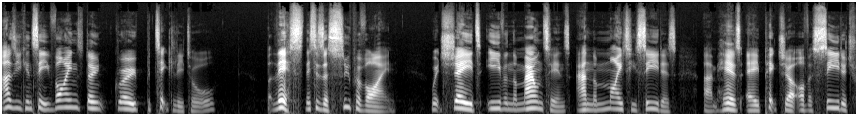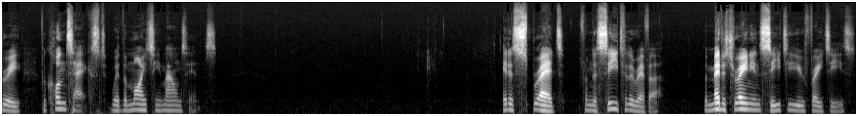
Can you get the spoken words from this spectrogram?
As you can see, vines don't grow particularly tall, but this, this is a super vine which shades even the mountains and the mighty cedars. Um, here's a picture of a cedar tree for context with the mighty mountains. It has spread from the sea to the river, the Mediterranean Sea to Euphrates,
